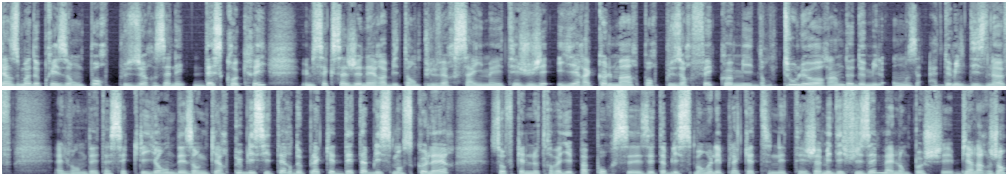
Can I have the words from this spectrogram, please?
15 mois de prison pour plusieurs années d'escroquerie. Une sexagénaire habitant Pulversheim a été jugée hier à Colmar pour plusieurs faits commis dans tout le Haut-Rhin de 2011 à 2019. Elle vendait à ses clients des encarts publicitaires de plaquettes d'établissements scolaires, sauf qu'elle ne travaillait pas pour ces établissements et les plaquettes n'étaient jamais diffusées, mais elle empochait bien l'argent.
